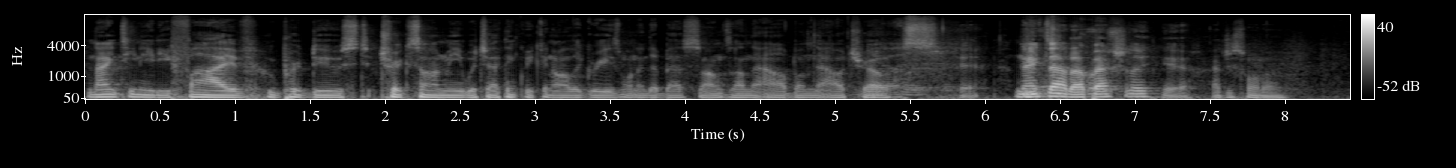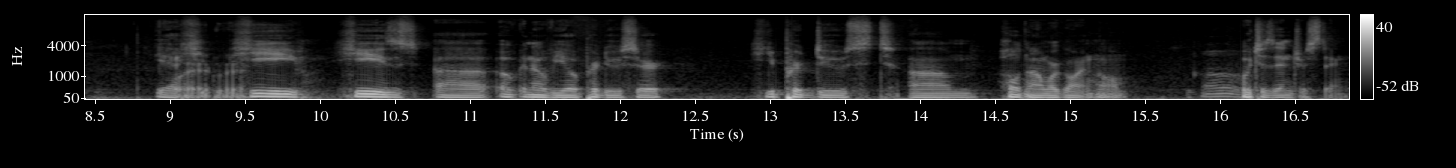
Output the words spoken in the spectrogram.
Nineteen85, who produced "Tricks on Me," which I think we can all agree is one of the best songs on the album. The outro. Yes. Yeah. Nice Leave that up actually. Yeah. I just want to. Yeah, Word, he, word. he he's uh, an OVO producer. He produced um, "Hold On, We're Going Home," Oh. which is interesting.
